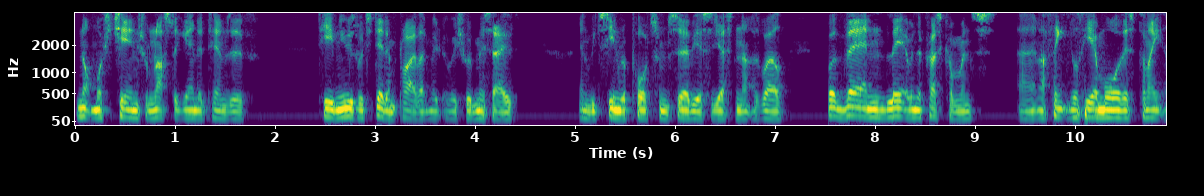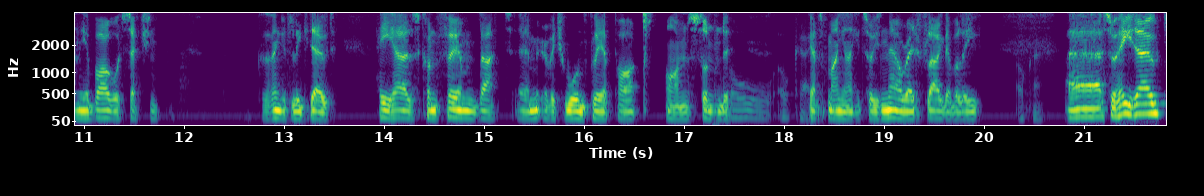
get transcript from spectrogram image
not much change from last weekend in terms of team news, which did imply that Mitrovic would miss out. and we'd seen reports from Serbia suggesting that as well. But then later in the press conference, and I think you'll hear more of this tonight in the embargo section because I think it's leaked out. He has confirmed that uh, Mitrovic won't play a part on Sunday Oh, okay. against Man United, so he's now red flagged, I believe. Okay. Uh, so he's out.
